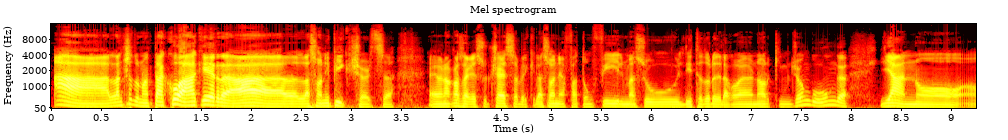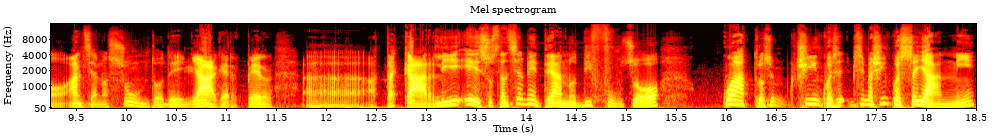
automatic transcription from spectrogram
ha lanciato un attacco hacker alla Sony Pictures. È una cosa che è successa perché la Sony ha fatto un film sul dittatore della Corea del Nord, Kim Jong-un. Gli hanno, anzi, hanno assunto degli hacker per eh, attaccarli e sostanzialmente hanno diffuso 4, 5, mi sembra 5-6 anni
